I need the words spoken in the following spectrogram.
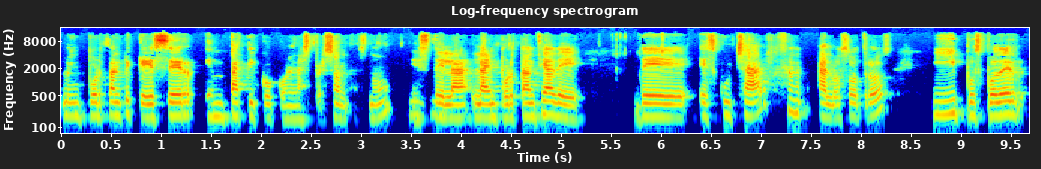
lo importante que es ser empático con las personas, ¿no? Uh -huh. este, la, la, importancia de, de, escuchar a los otros y pues poder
